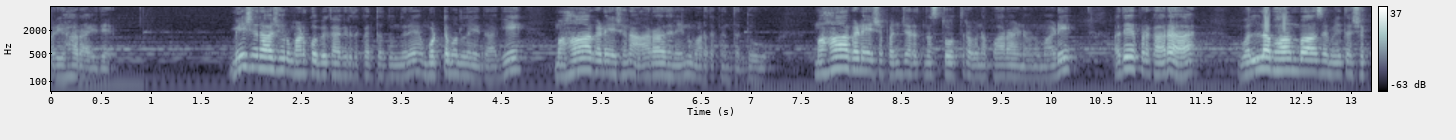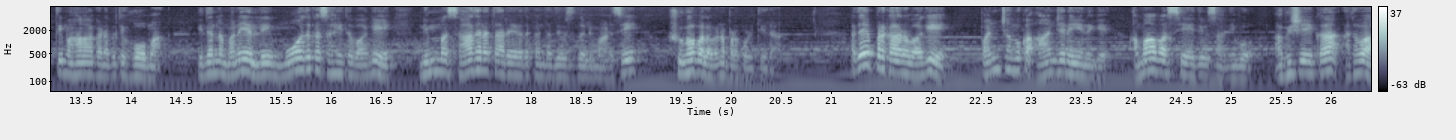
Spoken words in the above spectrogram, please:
ಪರಿಹಾರ ಇದೆ. ಮೇಷರಾಶಿಯವರು ಮಾಡ್ಕೋಬೇಕಾಗಿರ್ತಕ್ಕಂಥದ್ದು ಅಂದರೆ ಮೊಟ್ಟ ಮೊದಲನೆಯದಾಗಿ ಮಹಾಗಣೇಶನ ಆರಾಧನೆಯನ್ನು ಮಾಡತಕ್ಕಂಥದ್ದು. ಮಹಾಗಣೇಶ ಪಂಚರತ್ನ ಸ್ತೋತ್ರವನ್ನು ಪಾರಾಯಣವನ್ನು ಮಾಡಿ, ಅದೇ ಪ್ರಕಾರ ವಲ್ಲಭಾಂಬಾ ಸಮೇತ ಶಕ್ತಿ ಮಹಾಗಣಪತಿ ಹೋಮ, ಇದನ್ನು ಮನೆಯಲ್ಲಿ ಮೋದಕ ಸಹಿತವಾಗಿ ನಿಮ್ಮ ಸಾಧನ ತಾರೆ ಇರತಕ್ಕಂಥ ದಿವಸದಲ್ಲಿ ಮಾಡಿಸಿ ಶುಭ ಫಲವನ್ನು ಪಡ್ಕೊಳ್ತೀರಾ. ಅದೇ ಪ್ರಕಾರವಾಗಿ ಪಂಚಮುಖ ಆಂಜನೇಯನಿಗೆ ಅಮಾವಾಸ್ಯೆಯ ದಿವಸ ನೀವು ಅಭಿಷೇಕ ಅಥವಾ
